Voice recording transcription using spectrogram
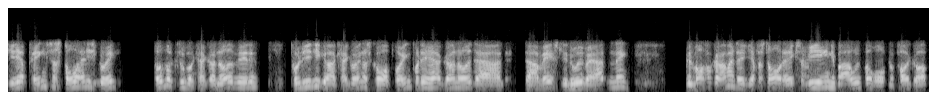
de der penge, så store er de sgu ikke. Fodboldklubber kan gøre noget ved det. Politikere kan gå ind og score point på det her og gøre noget, der, der er væsentligt ude i verden. Ikke? Men hvorfor gør man det ikke? Jeg forstår det ikke, så vi er egentlig bare ude på at råbe folk op.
